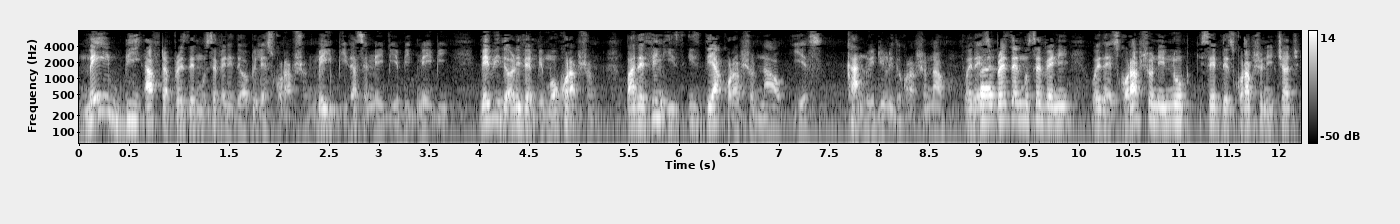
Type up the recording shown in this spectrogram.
Maybe after President Museveni there will be less corruption. Maybe. That's a maybe, a big maybe. Maybe there will even be more corruption. But the thing is, is there corruption now? Yes. Can we deal with the corruption now? Whether it's President Museveni, whether it's corruption in NUP, he said there's corruption in church,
